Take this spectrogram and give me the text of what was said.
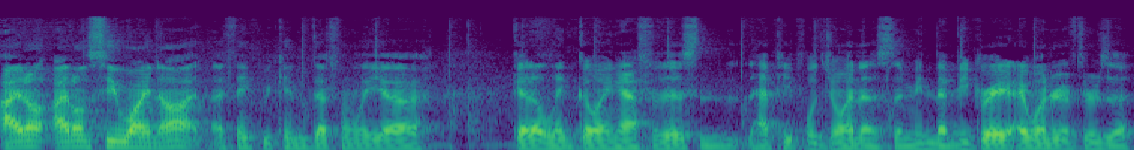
I don't I don't see why not. I think we can definitely uh, get a link going after this and have people join us. I mean, that'd be great. I wonder if there's a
